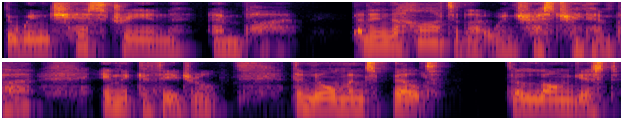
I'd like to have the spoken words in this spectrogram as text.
the Winchestrian Empire. And in the heart of that Winchestrian Empire, in the cathedral, the Normans built the longest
